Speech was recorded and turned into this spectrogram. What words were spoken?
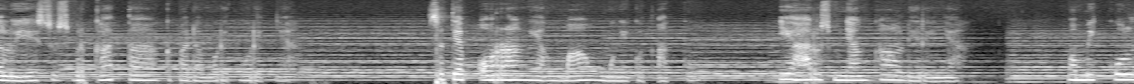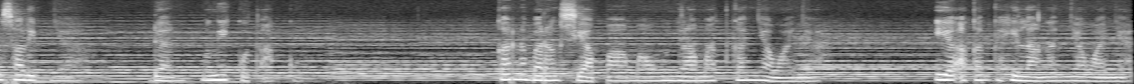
Lalu Yesus berkata kepada murid-muridnya, "Setiap orang yang mau mengikut Aku, ia harus menyangkal dirinya, memikul salibnya, dan mengikut aku. Karena barang siapa mau menyelamatkan nyawanya, ia akan kehilangan nyawanya.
